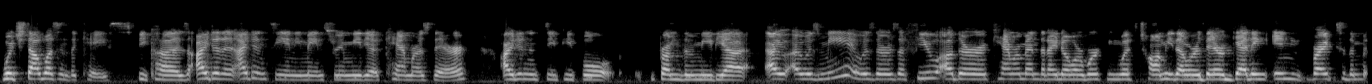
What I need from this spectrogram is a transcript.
which that wasn't the case because i didn't i didn't see any mainstream media cameras there. I didn't see people from the media. I, I was me it was there was a few other cameramen that i know are working with tommy that were there getting in right to the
